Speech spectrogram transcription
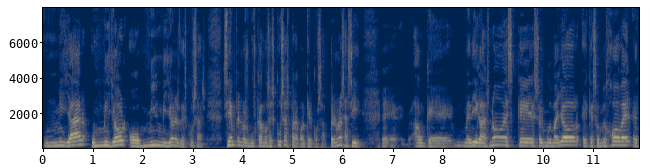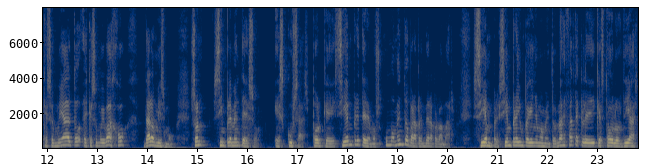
un millar, un millón o mil millones de excusas. Siempre nos buscamos excusas para cualquier cosa, pero no es así. Eh, aunque me digas, no, es que soy muy mayor, es que soy muy joven, es que soy muy alto, es que soy muy bajo, da lo mismo. Son simplemente eso, excusas, porque siempre tenemos un momento para aprender a programar. Siempre, siempre hay un pequeño momento. No hace falta que le dediques todos los días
